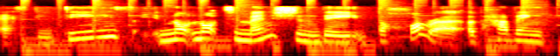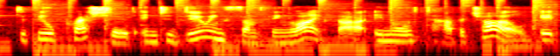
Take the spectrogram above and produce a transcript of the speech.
STDs, not not to mention the the horror of having to feel pressured into doing something like that in order to have a child. It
